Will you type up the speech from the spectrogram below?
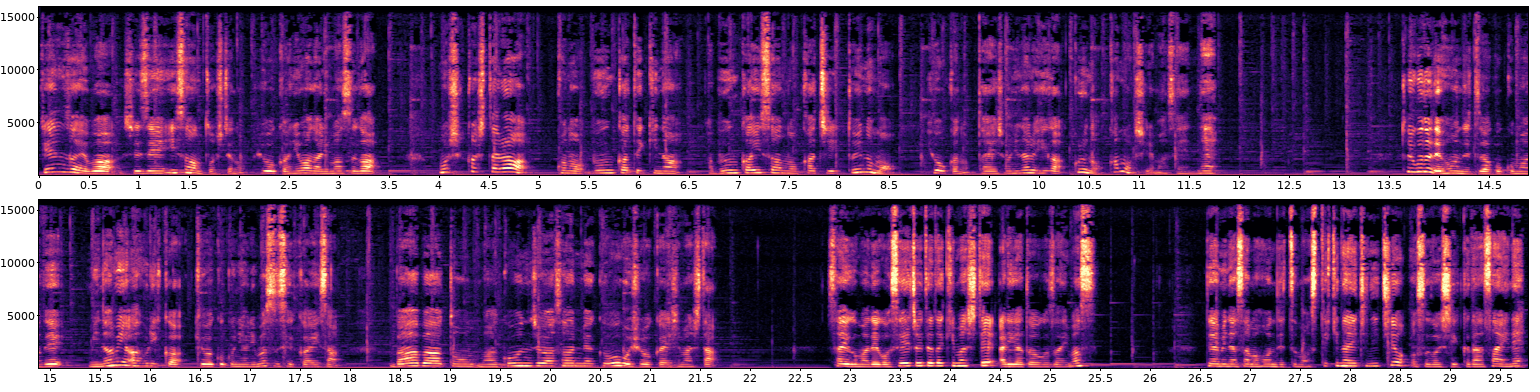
現在は自然遺産としての評価にはなりますがもしかしたらこの文化的な文化遺産の価値というのも評価の対象になる日が来るのかもしれませんね。ということで本日はここまで南アフリカ共和国にあります世界遺産バーバートン・マコンジュア山脈をご紹介しました。最後までご清聴いただきましてありがとうございます。では皆様本日も素敵な一日をお過ごしくださいね。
